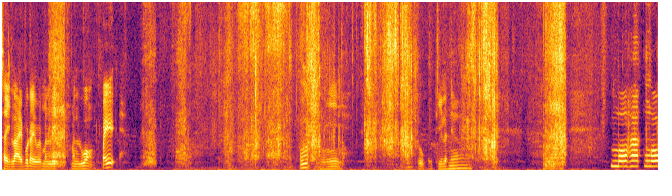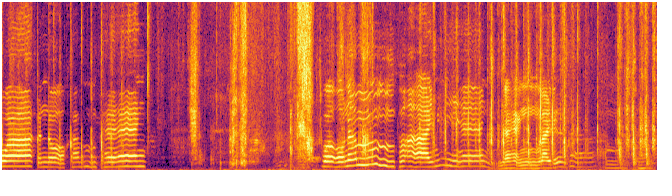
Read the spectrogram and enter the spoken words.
ใส่ลายบ่ได้ไว้มันเละมันล่วง เป๊ะอุ๊บนี่ สูบทีละเนื้อบ่ฮักบ่ว่ากันดอกคำแพงว่าโอน้ำเพราะอายมีแหงแย่างลายเดินน้ำ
